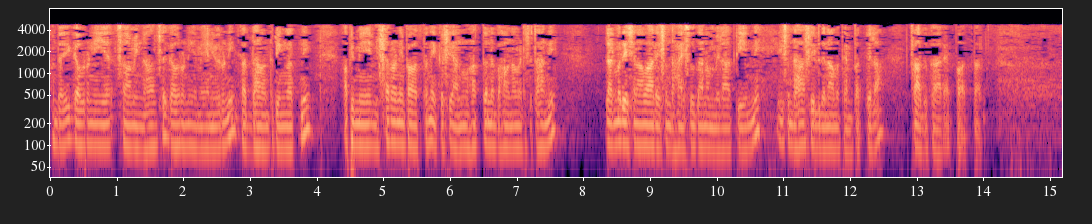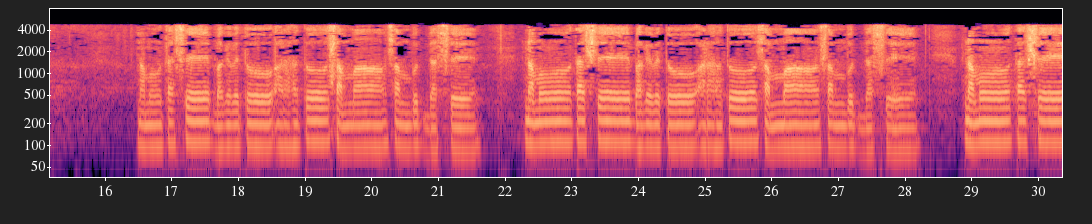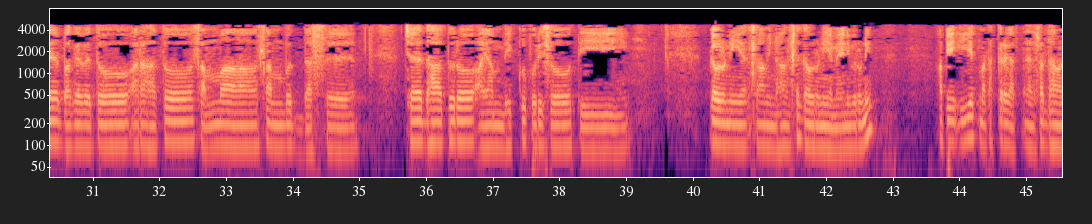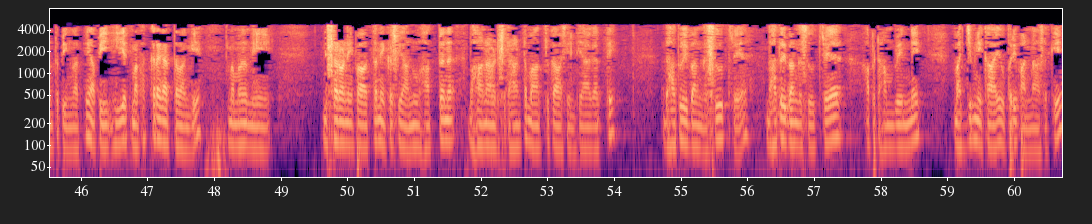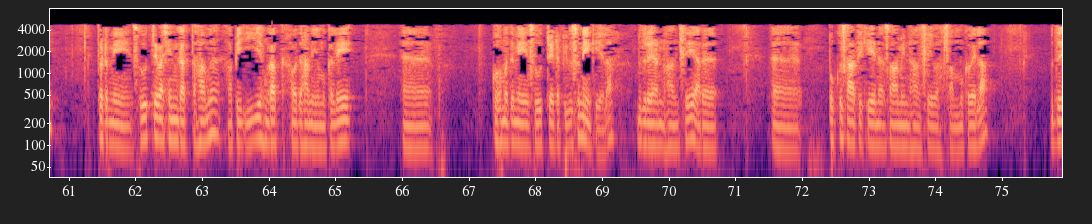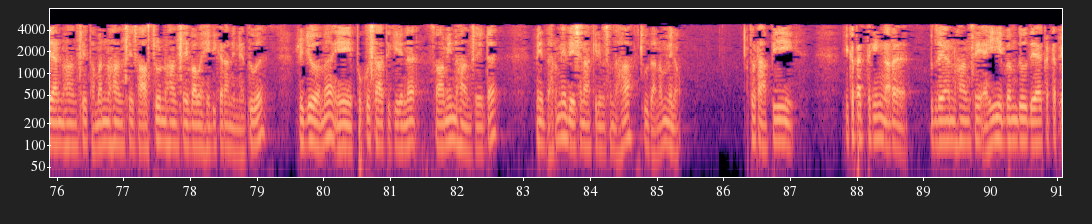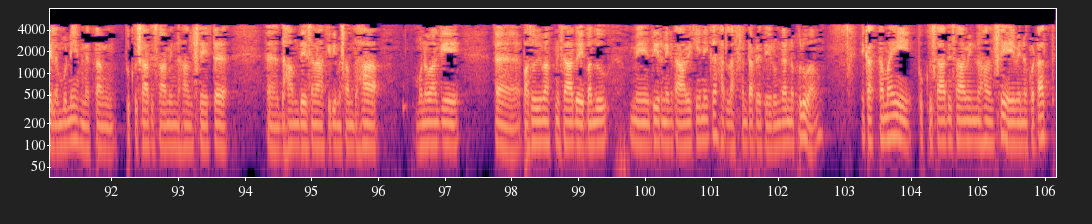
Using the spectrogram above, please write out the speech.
හොඳයි ගෞරවනීය ස්වාමීන් වහන්සේ ගෞරවනීය මෑණිවරුනි ශ්‍රද්ධාවන්ත පින්වත්නි අපි මේ නිස්සරණේ පවත්වන 197 වන භාවනා වැඩසටහනේ ධර්මදේශනා වාරය සඳහායි සූදානම් වෙලා තියෙන්නේ. ඒ සඳහා සියලු දෙනාම tempත් වෙලා සාදුකාරයක් පවත්වන්න. නමෝ තස්ස භගවතෝ අරහතෝ සම්මා සම්බුද්දස්ස. නමෝ තස්ස භගවතෝ අරහතෝ සම්මා සම්බුද්දස්ස. නමෝ තස්ස භගවතෝ අරහතෝ සම්මා සම්බුද්දස්ස. ච ධාතුරෝ අයම් භික්ඛු පුරිසෝති. ගෞරවනීය ස්වාමීන් වහන්සේ ගෞරවනීය මෑණිවරුනි අපි ඊයේත් මතක් කරගත් ශ්‍රද්ධාවන්ත පින්වත්නි අපි ඊයේත් මතක් කරගත්තා වගේ මම මේ නිසරණේ පවත්වන 197 වන භාවනා වැඩසටහනට මාතෘකාව වශයෙන් තියාගත්තේ ධාතු විභංග සූත්‍රය. ධාතු විභංග සූත්‍රය අපිට හම් වෙන්නේ මජ්ක්‍ධිම නිකායේ උපරි පණ්ණාසකේ. එතකොට මේ සූත්‍රය වශයෙන් ගත්තාම අපි ඊයේ හුඟක් අවධානය යොමු කළේ කොහොමද මේ සූත්‍රයට පිවිසුනේ කියලා. බුදුරජාන් වහන්සේ අර පුක්කුසාති කියන ස්වාමීන් වහන්සේව සම්මුඛ වෙලා බුදුරජාන් වහන්සේ තමන් වහන්සේ ශාස්ත්‍රුන් වහන්සේ බව හෙළි කරන්නේ නැතුව ඍජුවම ඒ පුක්කුසාති කියන ස්වාමීන් වහන්සේට මේ ධර්මයේ දේශනා කිරීම සඳහා සූදානම් වෙනවා. එතකොට අපි එක පැත්තකින් අර බුදුරජාන් වහන්සේ ඇයි ඉබඳු දෙයකට පෙළඹුණේ නැත්නම් පුකුසාති ස්වාමීන් වහන්සේට දහම් දේශනා කිරීම සඳහා මොන වගේ පසුබිමක් නිසාද ඉබඳු මේ තීරණයකට ආවේ කියන එක හරි ලස්සනට අපිට තේරුම් ගන්න පුළුවන්. එකක් තමයි පුකුසාති ස්වාමීන් වහන්සේ ඒ වෙනකොටත්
